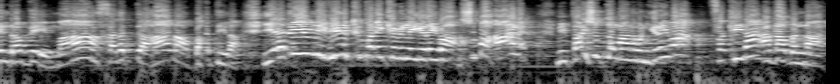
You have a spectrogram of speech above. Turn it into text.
என் ரப்பே மா கலத்து ஆதா பாத்திலா. எதையும் நீ வீணுக்கு படைக்கவில்லை இறைவா. சுபஹான. நீ பரிசுத்தமானவன் இறைவா. ஃபக்கீனா அதாபன்னார்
